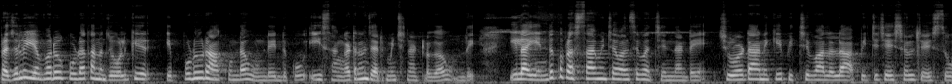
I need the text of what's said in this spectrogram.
ప్రజలు ఎవరూ కూడా తన జోలికి ఎప్పుడూ రాకుండా ఉండేందుకు ఈ సంఘటన జరిపించినట్లుగా ఉంది. ఇలా ఎందుకు ప్రస్తావించవలసి వచ్చిందంటే చూడటానికి పిచ్చి వాళ్ళలా పిచ్చి చేష్టలు చేస్తూ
